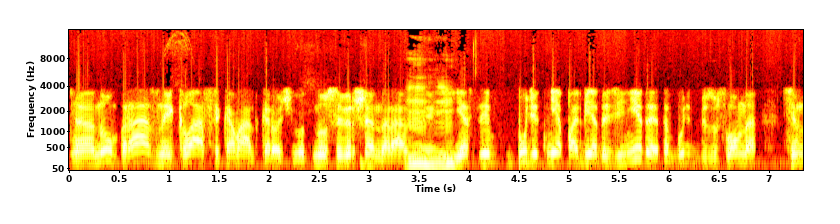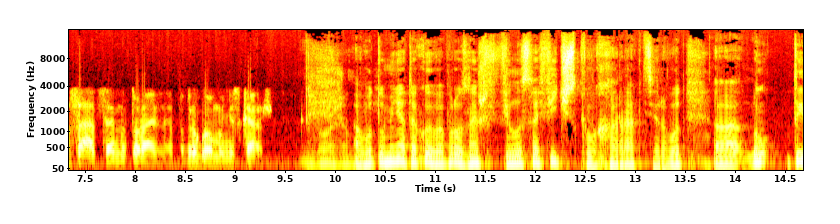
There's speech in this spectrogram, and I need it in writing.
ну, разные классы команд, короче, вот, ну, совершенно разные. Мгм. Если будет не победа «Зенита», это будет, безусловно, сенсация натуральная, по-другому не скажешь. А вот у меня такой вопрос, знаешь, философического характера. Вот, а, ну, ты,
